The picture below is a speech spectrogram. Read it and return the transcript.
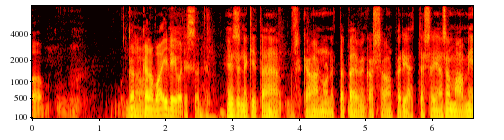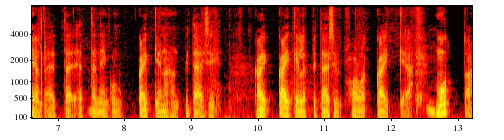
äh, kan- no. kanavaa ideoidessanne? Ensinnäkin tähän sekä Hannun että Päivän kanssa on periaatteessa ihan samaa mieltä, että, että niin kuin kaikkienhan pitäisi, ka- kaikille pitäisi olla kaikkea. Mm. Mutta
